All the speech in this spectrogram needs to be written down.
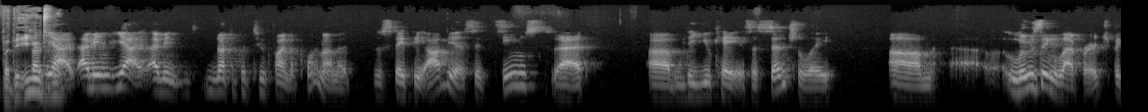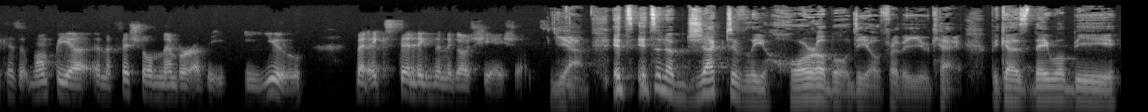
but the EU, but yeah, I mean, yeah, I mean, not to put too fine a point on it, to state the obvious, it seems that um, the UK is essentially um, uh, losing leverage because it won't be a, an official member of the EU but extending the negotiations. Yeah. It's it's an objectively horrible deal for the UK because they will be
